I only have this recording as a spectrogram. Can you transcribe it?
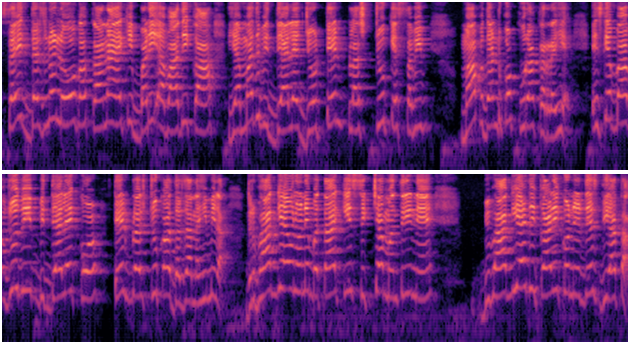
सहित दर्जनों लोगों का कहना है कि बड़ी आबादी का यह मध्य विद्यालय, जो टेन प्लस टू के सभी मापदंड को पूरा कर रही है। इसके बावजूद भी विद्यालय को टेन प्लस टू का दर्जा नहीं मिला। दुर्भाग्य है, उन्होंने बताया कि शिक्षा मंत्री ने विभागीय अधिकारी को निर्देश दिया था।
